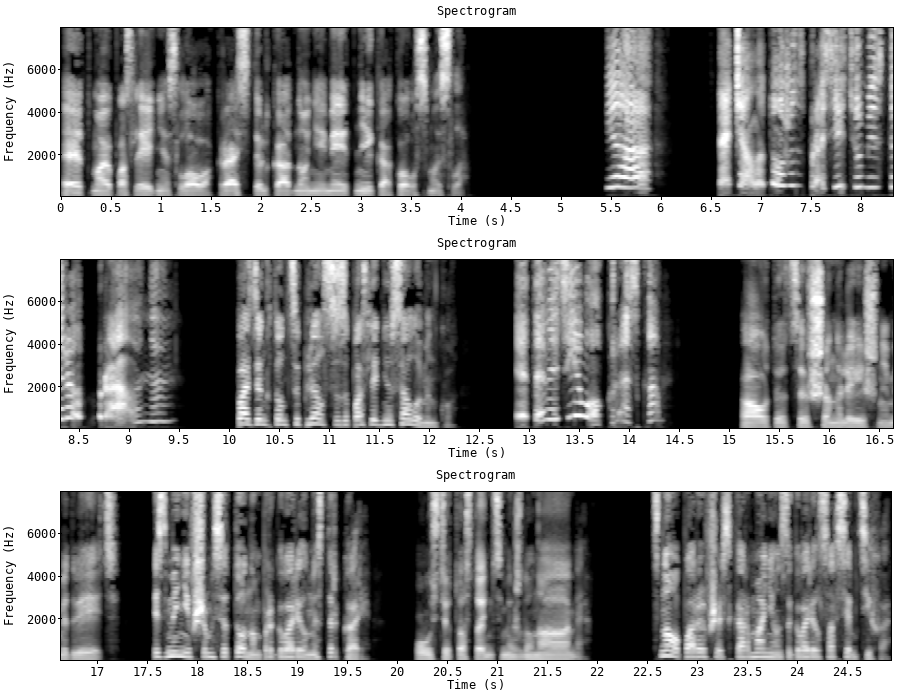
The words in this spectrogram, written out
«Это мое последнее слово. Красить только одно не имеет никакого смысла». «Я сначала должен спросить у мистера Брауна». Паддингтон цеплялся за последнюю соломинку. «Это ведь его краска». «А вот это совершенно лишний, медведь», — изменившимся тоном проговорил мистер Карри. «Пусть это останется между нами». Снова порывшись в кармане, он заговорил совсем тихо.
